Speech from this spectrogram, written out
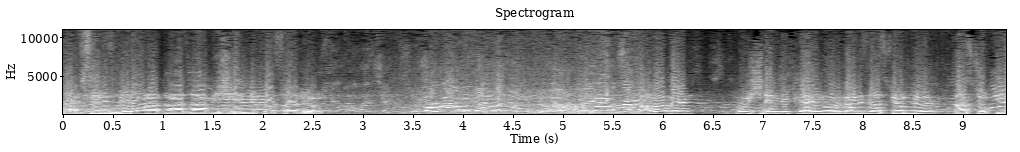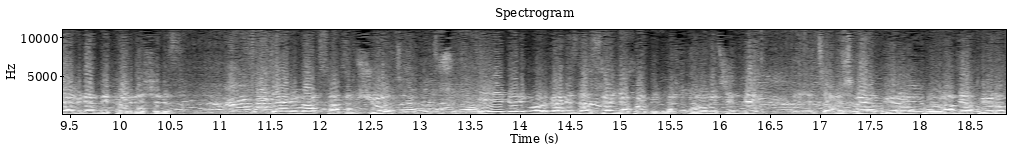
hepsinin bir arada olacağı bir şenlik tasarlıyoruz. Ama ben bu şenliklerin organizasyonunu az çok bilebilen bir kardeşiniz. Yani maksadım şu, iyi bir organizasyon yapabilmek. Onun için bir e, çalışma yapıyorum, program yapıyorum.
